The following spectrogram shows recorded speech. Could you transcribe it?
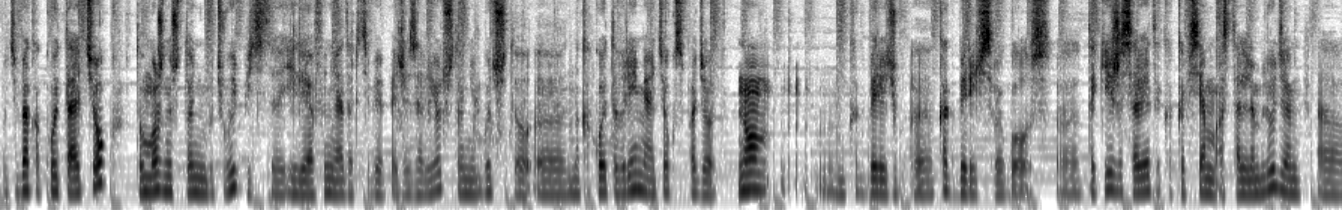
у тебя какой-то отек, то можно что-нибудь выпить, э, или афониатор тебе опять же зальет что-нибудь, что э, на какое-то время отек спадет. Но как беречь, э, как беречь свой голос? Э, такие же советы, как и всем остальным людям. Э,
